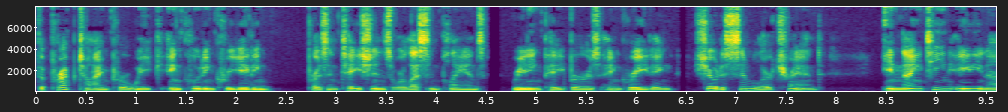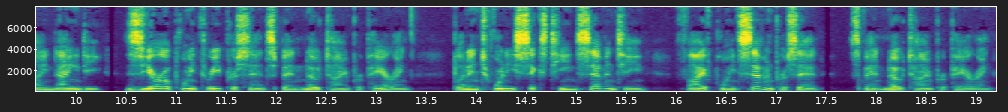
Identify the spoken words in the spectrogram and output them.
The prep time per week, including creating presentations or lesson plans, reading papers, and grading, showed a similar trend. In 1989 90, 0.3% spent no time preparing, but in 2016 17, 5.7% spent no time preparing.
